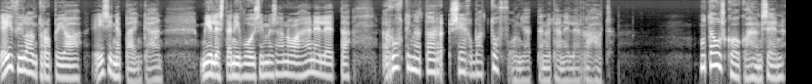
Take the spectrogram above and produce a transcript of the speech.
Ei filantropiaa, ei sinne päinkään. Mielestäni voisimme sanoa hänelle, että ruhtinatar Sherbatov on jättänyt hänelle rahat. Mutta uskooko hän sen?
